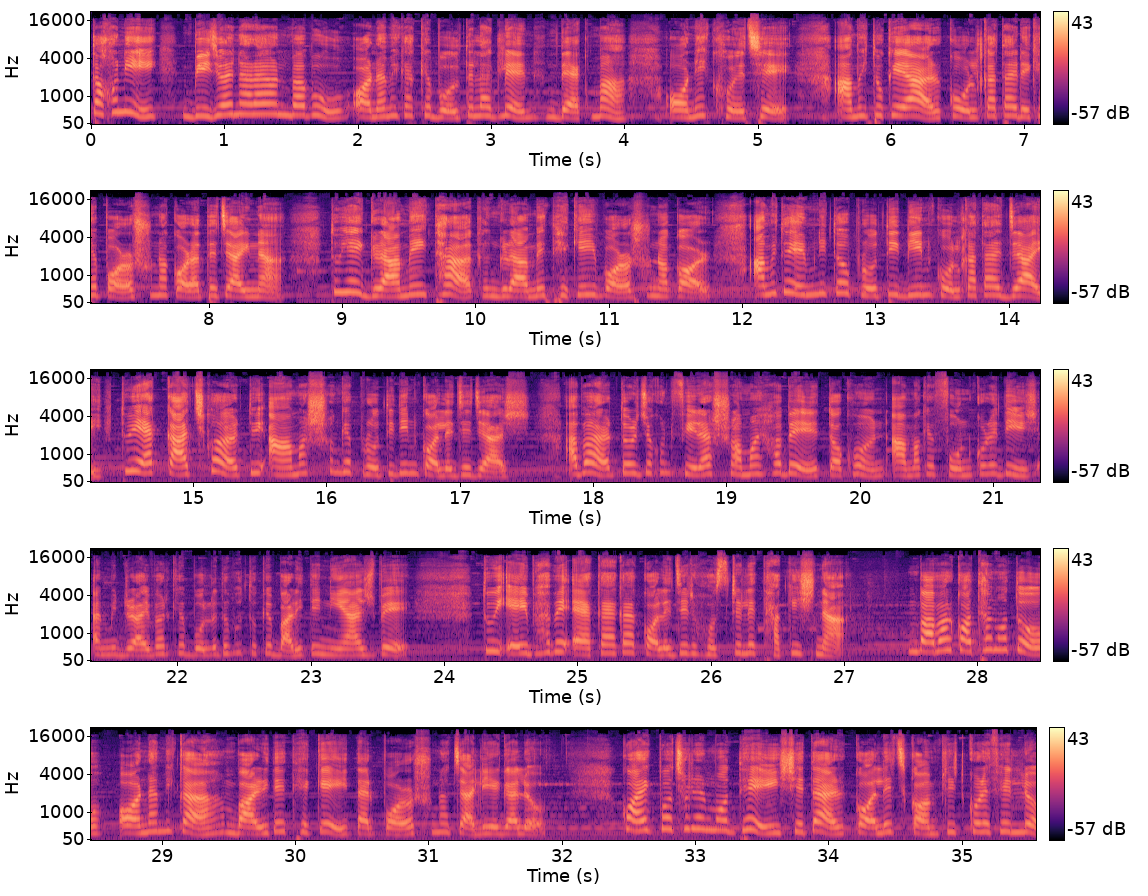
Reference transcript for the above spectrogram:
তখনই বিজয়নারায়ণ বাবু অনামিকাকে বলতে লাগলেন, দেখ মা, অনেক হয়েছে। আমি তোকে আর কলকাতায় রেখে পড়াশোনা করাতে চাই না। তুই এই গ্রামেই থাক, গ্রামে থেকেই পড়াশোনা কর। আমি তো এমনিতেও প্রতিদিন কলকাতায় যাই। তুই এক কাজ কর, তুই আমার সঙ্গে প্রতিদিন কলেজে যাস। আবার তোর যখন ফেরার সময় হবে, তখন আমাকে ফোন করে দিস, আমি ড্রাইভারকে বলে দেবো তোকে বাড়িতে নিয়ে আসবে। তুই এইভাবে একা একা কলেজের হোস্টেলে থাকিস না। বাবার কথা মতো অনামিকা বাড়িতে থেকেই তার পড়াশোনা চালিয়ে গেল। কয়েক বছরের মধ্যেই সে তার কলেজ কমপ্লিট করে ফেলল।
